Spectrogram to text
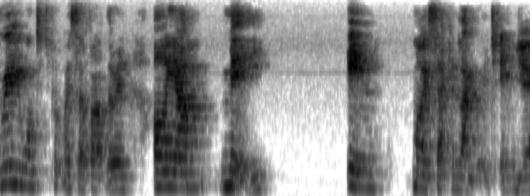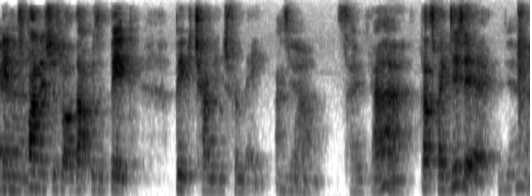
really wanted to put myself out there in I am me in my second language in Yeah. in Spanish as well. That was a big big challenge for me as Yeah. well. So yeah, that's why I did it. Yeah.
